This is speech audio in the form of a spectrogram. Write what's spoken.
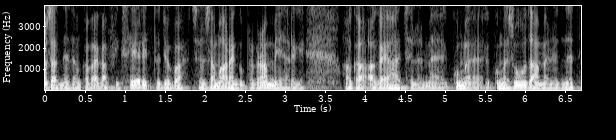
osad need on ka väga fikseeritud juba sellesama arenguprogrammi järgi, aga, aga jah, et selle me, kui me, kui me suudame nüüd need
